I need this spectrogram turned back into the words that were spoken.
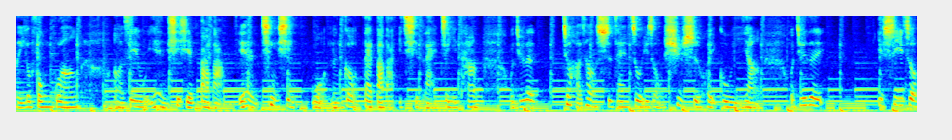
的一个风光。啊、所以我也很谢谢爸爸，也很庆幸我能够带爸爸一起来这一趟。我觉得就好像是在做一种叙事回顾一样，我觉得也是一种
